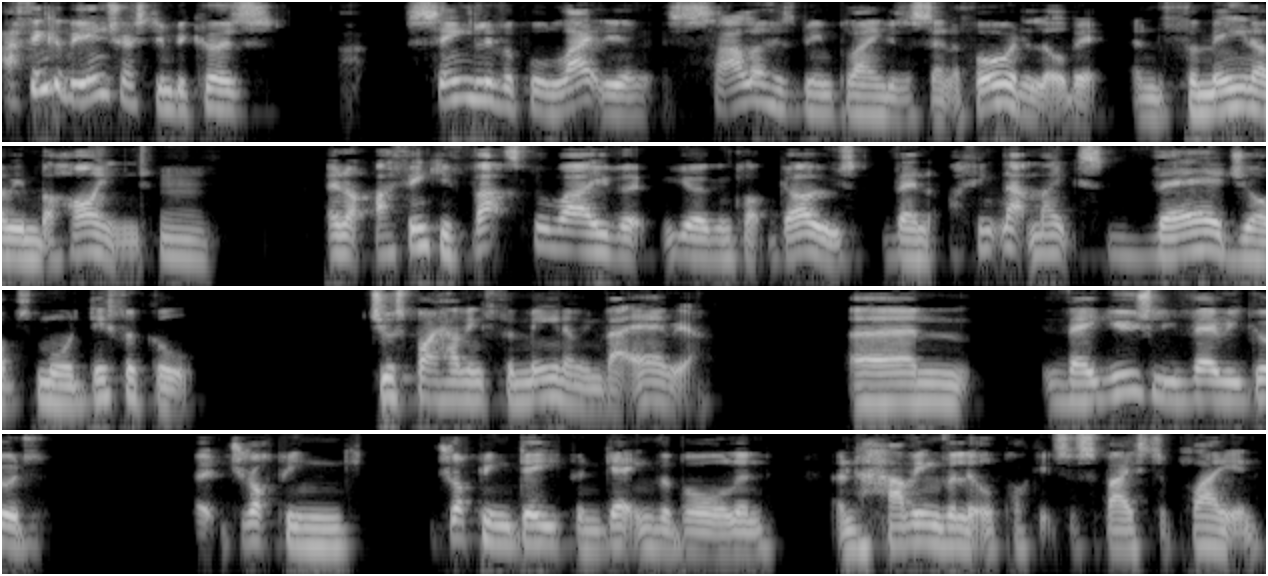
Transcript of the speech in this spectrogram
I think it'd be interesting because seeing Liverpool lately, Salah has been playing as a centre forward a little bit, and Firmino in behind. Mm. And I think if that's the way that Jurgen Klopp goes, then I think that makes their jobs more difficult just by having Firmino in that area. Um, they're usually very good at dropping, dropping deep and getting the ball and, and having the little pockets of space to play in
